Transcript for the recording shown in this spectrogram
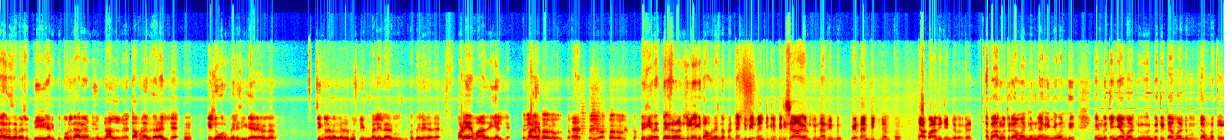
நகரசபை சுத்திகரிப்பு தொழிலாளர்கள் என்று சொன்னால் தமிழர்கள் அல்ல. எல்லோரும் வேலை செய்கிறார்கள். எல்லாரும். சிங்களவர்கள் முஸ்லிம்கள் எல்லாரும் இப்ப வேலை. பழைய மாதிரி அல்ல. பெரிய பழைய வர்த்தகர்கள் வர்த்தகர்கள் சொல்லி வைக்க தமிழ் பெண் ரெண்டு பேர் தான் இருக்கணும் பெரிசாக சொன்னால் ரெண்டு பேர் தான் இருக்கணும் ம். யாழ்ப்பாணத்தை சேர்ந்தவர்கள் அப்போ அறுபத்தொராம் ஆண்டுலேருந்து நாங்கள் இங்கே வந்து எண்பத்தஞ்சாம் ஆண்டு எண்பத்தெட்டாம் ஆண்டு தமிழ் மக்கள்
